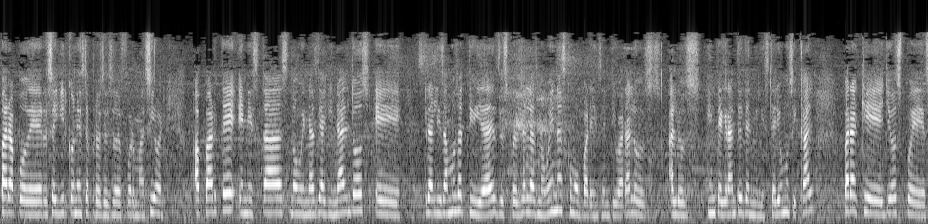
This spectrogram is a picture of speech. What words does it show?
para poder seguir con este proceso de formación. Aparte, en estas novenas de aguinaldos realizamos actividades después de las novenas como para incentivar a los, a los integrantes del Ministerio Musical para que ellos pues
